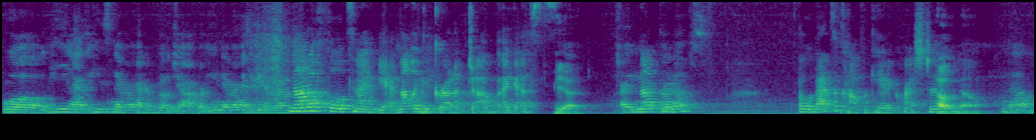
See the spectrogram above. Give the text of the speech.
well, he had he's never had a real job, or he never had to get a real job. Not a full time, yeah, not like a grown up job, I guess. yeah. Are you Not not grown ups? Oh, that's a complicated question. Oh no, No.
